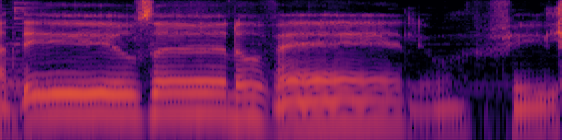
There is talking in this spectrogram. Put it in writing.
Adeus, ano velho, filho.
